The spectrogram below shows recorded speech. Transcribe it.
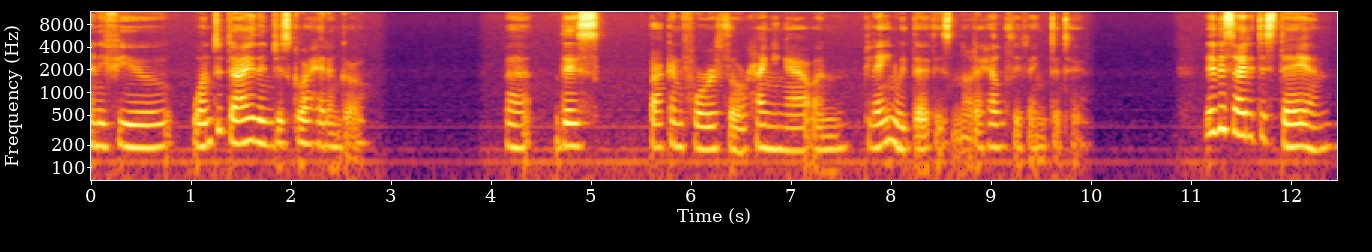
And if you want to die, then just go ahead and go. But this back and forth or hanging out and playing with death is not a healthy thing to do. They decided to stay, and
